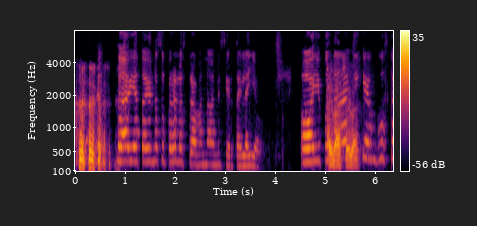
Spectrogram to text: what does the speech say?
todavía, todavía no supero los traumas, no, no es cierto, ahí la llevo. Oye, pues nada, que un gusto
